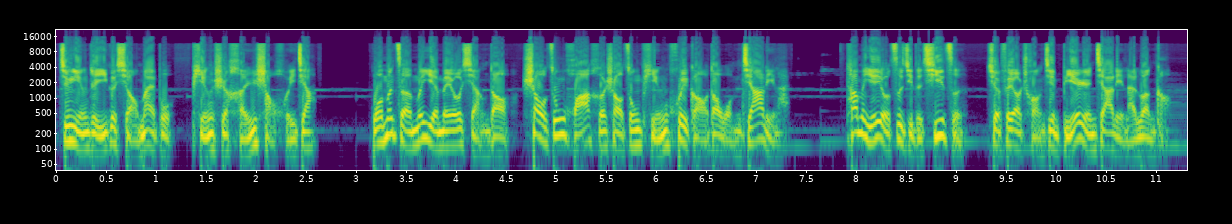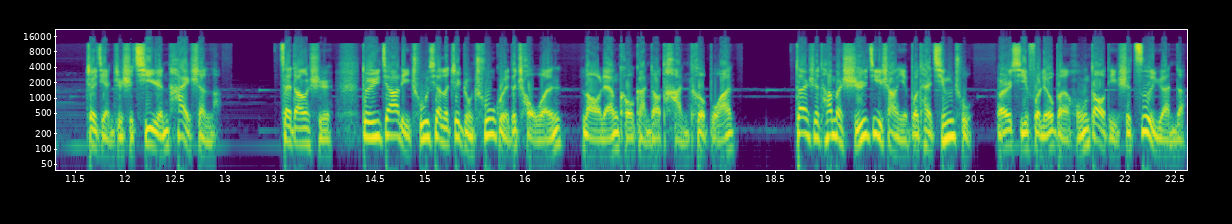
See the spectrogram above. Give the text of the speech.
经营着一个小卖部，平时很少回家。”我们怎么也没有想到邵宗华和邵宗平会搞到我们家里来，他们也有自己的妻子，却非要闯进别人家里来乱搞，这简直是欺人太甚了。在当时，对于家里出现了这种出轨的丑闻，老两口感到忐忑不安。但是他们实际上也不太清楚儿媳妇刘本红到底是自愿的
